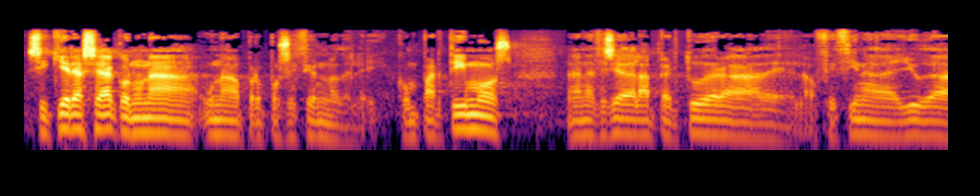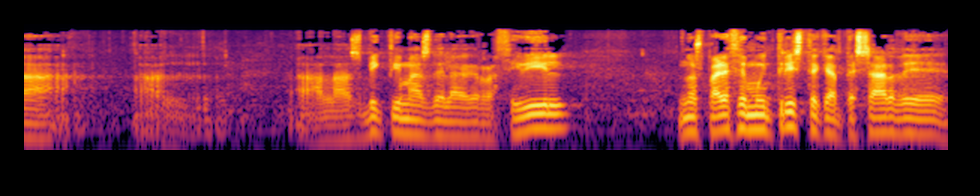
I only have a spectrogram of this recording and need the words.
siquiera sea con una, proposición no de ley. Compartimos la necesidad de la apertura de la Oficina de Ayuda a las Víctimas de la Guerra Civil. Nos parece muy triste que, a pesar de,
